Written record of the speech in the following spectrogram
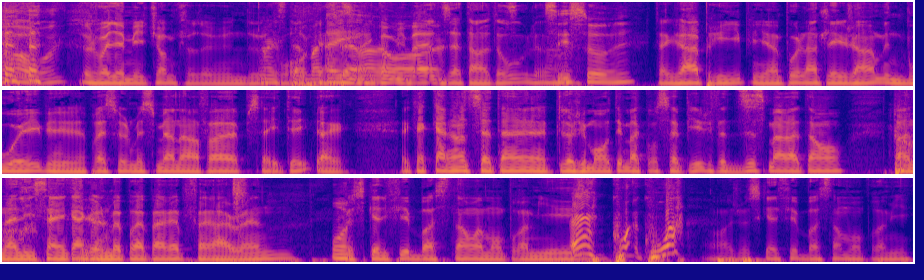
Ah ouais? Là, je voyais mes chums qui faisaient une, deux, trois, quatre, comme Hubert disait tantôt. C'est ça, hein? Fait que j'ai appris, puis un poule entre les jambes, une bouée, puis après ça, je me suis mis en enfer, puis ça a été. Puis à, 47 ans, puis là, j'ai monté ma course à pied, j'ai fait 10 marathons pendant les 5 ans que je me préparais pour faire Iron. Je me suis qualifié Boston à mon premier. Hein? Quoi? Quoi? Ouais, je me suis qualifié Boston à mon premier.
